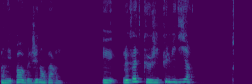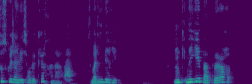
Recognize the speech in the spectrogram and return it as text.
on n'est pas obligé d'en parler. Et le fait que j'ai pu lui dire tout ce que j'avais sur le cœur, ça m'a, ça m'a libéré. Donc n'ayez pas peur,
